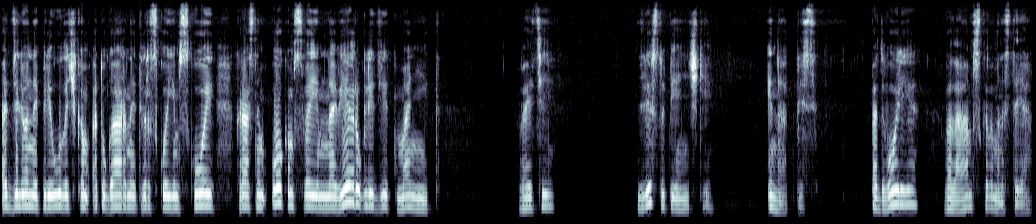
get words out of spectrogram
отделенная переулочком от угарной Тверской Ямской, красным оком своим на веру глядит, манит. Войти. Две ступенечки и надпись «Подворье Валаамского монастыря».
